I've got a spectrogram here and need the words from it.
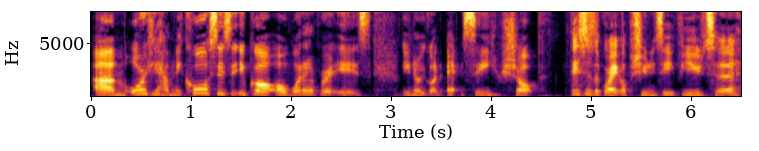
um, or if you have any courses that you've got, or whatever it is. You know, we've got an Etsy shop this is a great opportunity for you to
